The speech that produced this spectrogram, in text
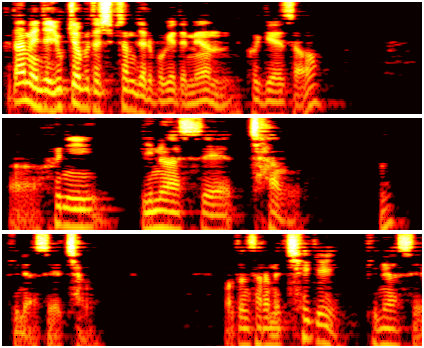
그 다음에 이제 6절부터 13절을 보게 되면 거기에서 어, 흔히 비나스의 창, 응? 비나스의 창. 어떤 사람의 책이 비나스의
